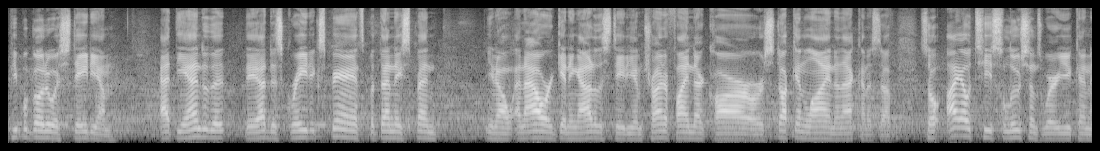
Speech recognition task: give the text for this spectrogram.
people go to a stadium. At the end of it, they had this great experience, but then they spend you know, an hour getting out of the stadium, trying to find their car, or stuck in line and that kind of stuff. So IoT solutions where you can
